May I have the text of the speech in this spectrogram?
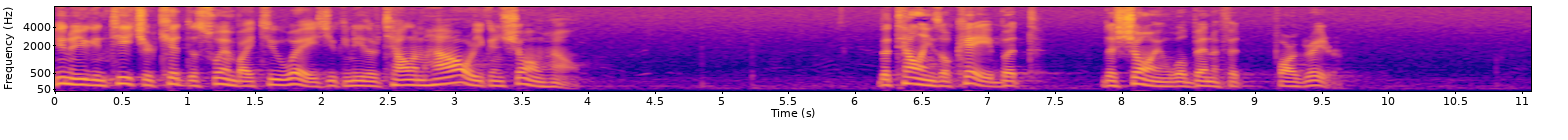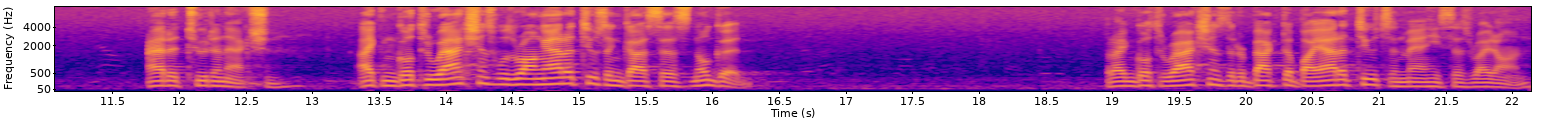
You know, you can teach your kid to swim by two ways. You can either tell him how or you can show him how. The telling is okay, but the showing will benefit far greater. Attitude and action. I can go through actions with wrong attitudes, and God says, no good. But I can go through actions that are backed up by attitudes, and man, He says, right on.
